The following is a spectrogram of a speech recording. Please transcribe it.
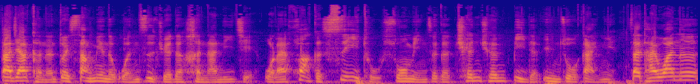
大家可能对上面的文字觉得很难理解，我来画个示意图说明这个圈圈币的运作概念。在台湾呢，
